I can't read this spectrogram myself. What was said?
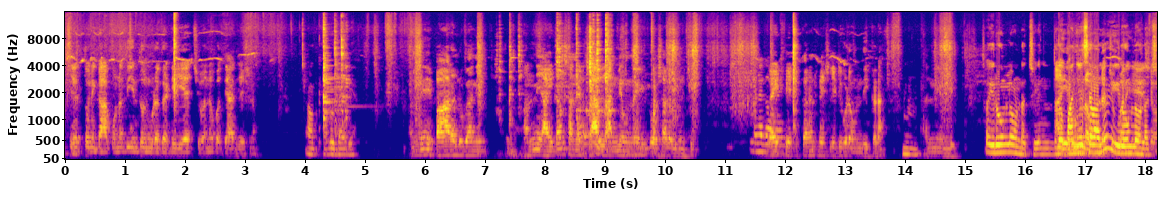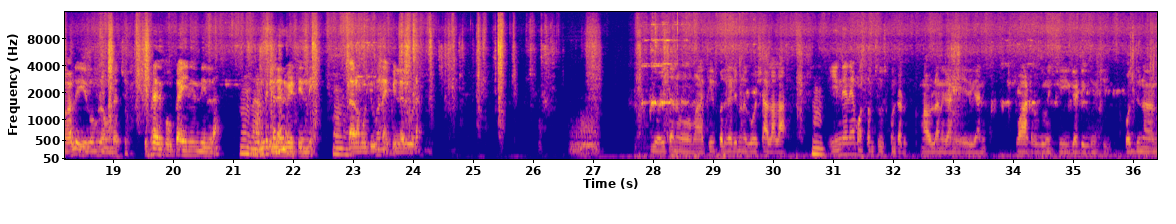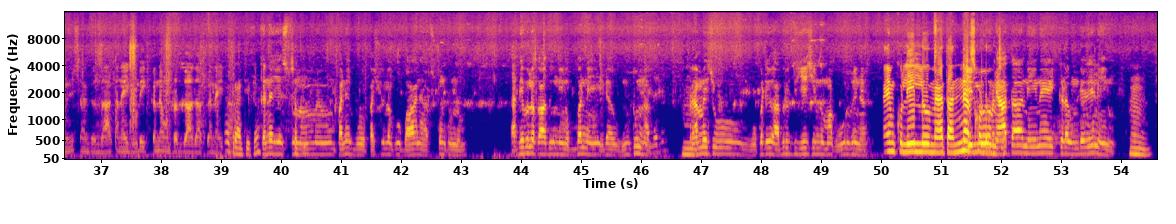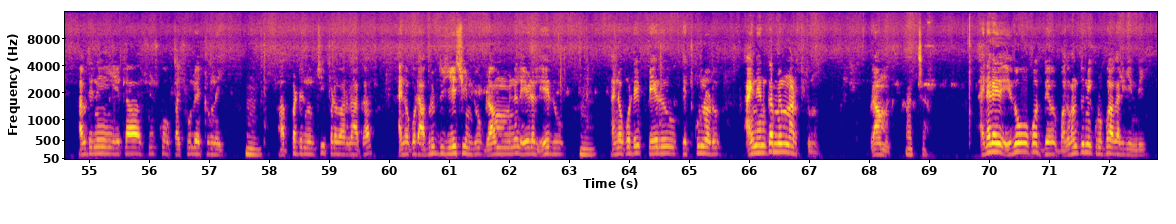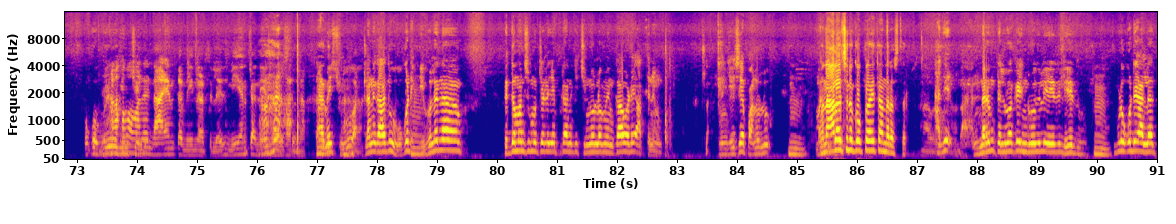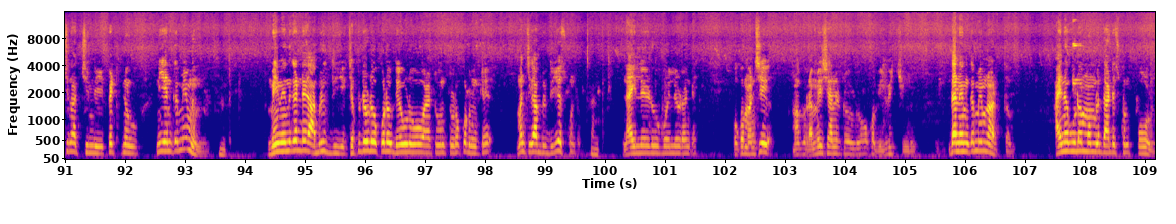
చేత్తోని కాకుండా దీంతో కూడా గడ్డి వేయచ్చు అని ఒక తయారు చేసినాం. Okay good idea. అన్ని పారలు కానీ అన్ని ఐటమ్స్ అన్ని చాలా అన్ని ఉన్నాయి గోశాల గురించి. లైట్ ఫెసి కరెంట్ ఫెసిలిటీ కూడా ఉంది ఇక్కడ. అన్ని ఉంది. సో ఈ రూమ్లో ఉండొచ్చు? ఇందులో పని చేసే వాళ్ళు ఈ రూమ్లో ఉండొచ్చు. వాళ్ళు ఈ రూమ్లో ఉండొచ్చు ఇప్పుడు అది కుక్క అయింది పిల్లలు పెట్టింది. చాలా ముద్దుగా ఉన్నాయి పిల్లలు కూడా. ఇతను మన తిరుపతి రెడీ మన గోశాల ఈయననే మొత్తం చూసుకుంటాడు. ఆవులను కానీ ఏది కానీ వాటర్ గురించి గడ్డి గురించి. పొద్దున నుంచి సాయంత్రం దాకా నైట్ కూడా ఇక్కడనే ఉంటాడు దాదాపుగా నైట్. ఇక్కడనే చేస్తున్నాం. మేము పని పశువులకు బాగానే అరుచుకుంటున్నాం. అదే వల్ల కాదు నేను ఒక్కడిని ఇక్కడ ఉంటున్నా. రమేష్ ఒకటి అభివృద్ధి చేసిండు మాకు ఊరు మీద. టైంకు నీళ్ళు మేత అన్ని నీళ్ళు, మేత నేనే ఇక్కడ ఉండేదే నేను. వాటిని ఎట్లా చూసుకో పశువులు ఎట్లున్నాయి? అప్పటి నుంచి ఇప్పటి వరకు దాకా ఆయన ఒకటి అభివృద్ధి చేసిండు గ్రామం మీద లేడ లేదు. ఆయన ఒకటి పేరు తెచ్చుకున్నాడు. ఆయన వెనుక మేము నడుస్తున్నాం గ్రామం. అయినా ఏదో ఒక దేవ- భగవంతుని కృప కలిగింది. ఒక వెనక మీరు మీ వెనక రమేష్ అట్లని కాదు. ఒకటి ఎవరైనా పెద్ద మనిషి ముచ్చట చెప్పడానికి చిన్నోళ్ళ మేము కాబట్టి అత్తనే ఉంటాం. అట్లా. నేను చేసే పనులు. మన ఆలోచన గొప్ప అయితే అందరు వస్తారు అదే అందరం తెలియక ఇన్ని రోజులు ఏది లేదు. ఇప్పుడు ఒకటి ఆలోచన వచ్చింది పెట్టినవు నీ వెనుక మేము ఉన్నాం. మేము ఎందుకంటే అభివృద్ధి చెప్పేటోడు ఒకడు దేవుడు అటువంటి ఒకడు ఉంటే మంచిగా అభివృద్ధి చేసుకుంటాం. నైలేడు బొయ్యలేడు అంటే ఒక మనిషి మాకు రమేష్ అనేటోడు ఒక విలువ ఇచ్చిండు. దాని వెనుక మేము నడుపుతాం. ఆయన కూడా మమ్మల్ని దాటేసుకొని పోడు.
